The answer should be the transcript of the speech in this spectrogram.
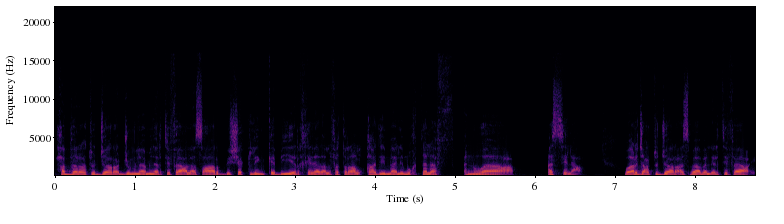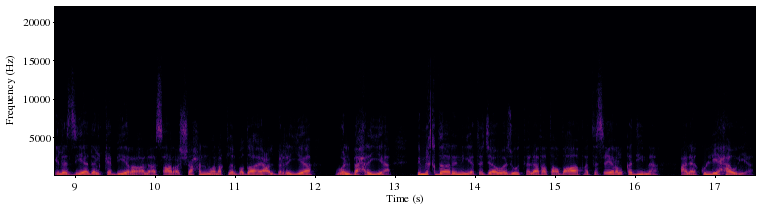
حذر تجار الجملة من ارتفاع الأسعار بشكل كبير خلال الفترة القادمة لمختلف أنواع السلع. وأرجع التجار أسباب الارتفاع إلى الزيادة الكبيرة على أسعار الشحن ونقل البضائع البرية والبحرية بمقدار يتجاوز ثلاثة أضعاف التسعيرة القديمة على كل حاوية.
